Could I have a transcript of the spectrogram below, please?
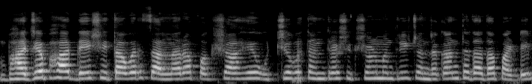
भाजप हा देशहितावर चालणारा पक्ष आहे. उच्च व तंत्र शिक्षण मंत्री चंद्रकांत दादा पाटील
